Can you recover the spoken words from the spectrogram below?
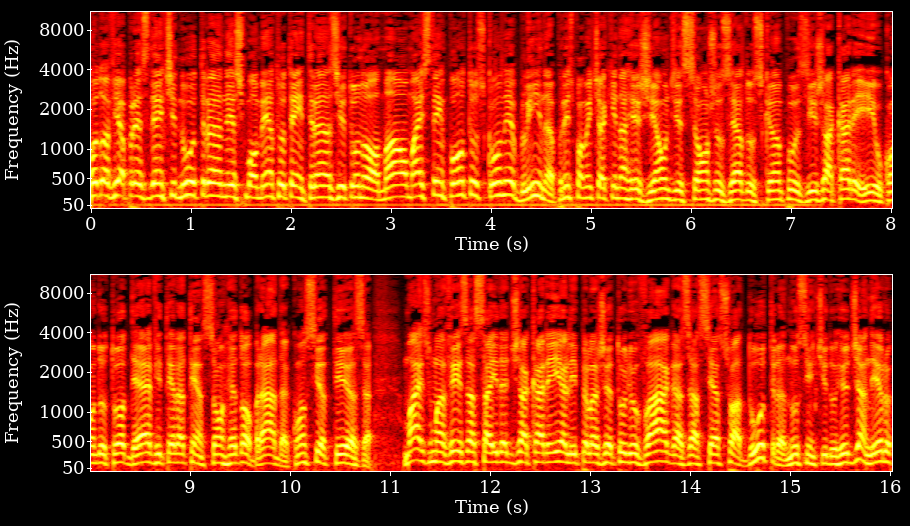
Rodovia Presidente Nutra, nesse momento tem trânsito normal, mas tem pontos com neblina, principalmente aqui na região de São José dos Campos e Jacareí. O condutor deve ter atenção redobrada, com certeza. Mais uma vez, a saída de Jacareí ali pela Getúlio Vargas, acesso a Dutra, no sentido Rio de Janeiro,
